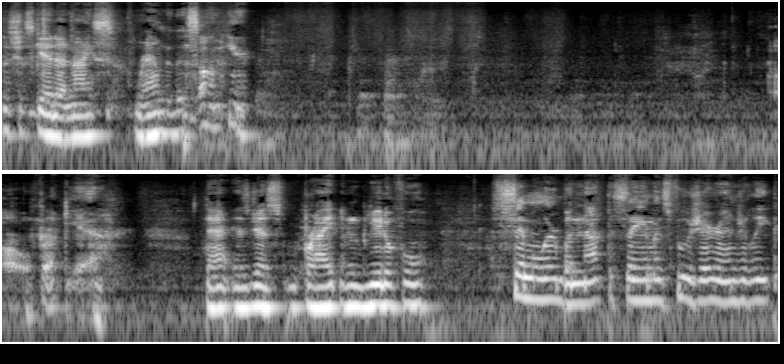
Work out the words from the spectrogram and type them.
Let's just get a nice round of this on here. Oh, fuck yeah. That is just bright and beautiful. Similar, but not the same as Fougere Angelique.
